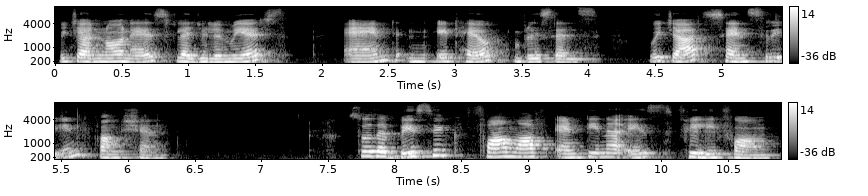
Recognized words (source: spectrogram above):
which are known as flagellomeres and it have bristles which are sensory in function. So the basic form of antenna is filiform.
